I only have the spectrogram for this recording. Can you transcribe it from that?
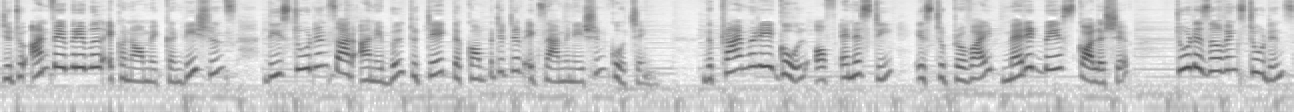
due to unfavorable economic conditions, these students are unable to take the competitive examination coaching. The primary goal of NST is to provide merit-based scholarship to deserving students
